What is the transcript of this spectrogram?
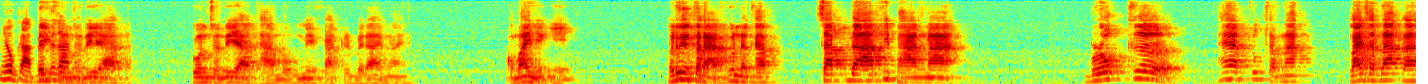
มีโอกาสเป็นที่ไปคุได้ณไหมสนธิยา คุณสนธิยาถามผมมีโอกาสเป็นไปได้ไหมผมว่าอย่างนี้ เรื่องตลาดหุ้นนะครับ สัปดาห์ที่ผ่านมาบรกเกอร์แทบทุกสำนัก หลายสำนักนะ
